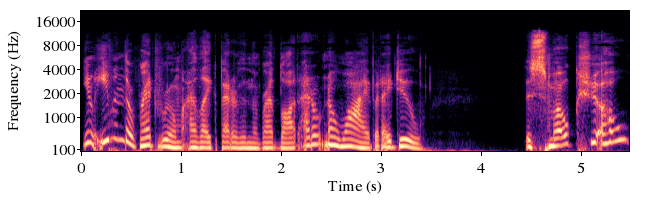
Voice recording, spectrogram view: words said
You know, even the Red Room I like better than the Red Lot. I don't know why, but I do. The Smoke Show,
